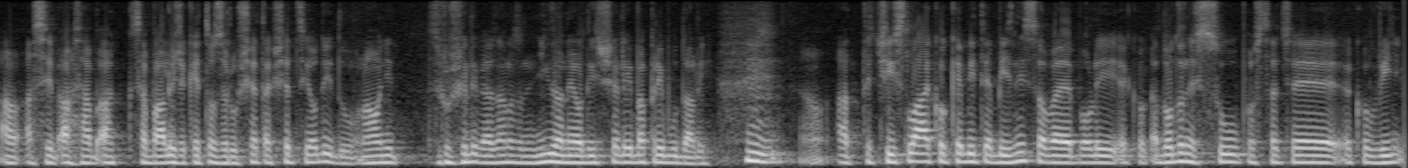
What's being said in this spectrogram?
A, a, si, a, sa, a sa báli, že keď to zrušia, tak všetci odídu. No oni zrušili viazanosť, nikto neodišiel, iba pribudali. Hmm. No, a tie čísla, ako keby tie biznisové boli, ako, a dodnes sú v podstate ako vý,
